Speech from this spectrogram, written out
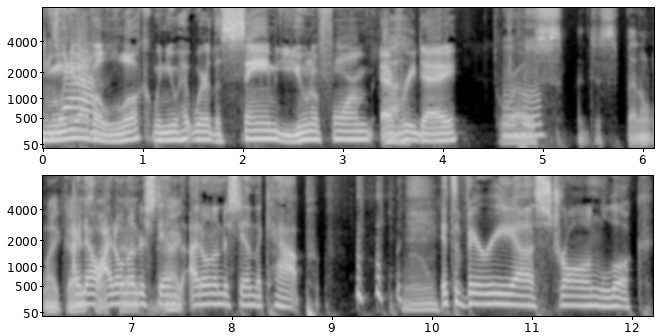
I mean, When you have a look, when you wear the same uniform every day, Gross. I just I don't like. Mm-hmm. I know. like I don't that. understand. I, don't understand the cap. it's a very uh, strong look.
